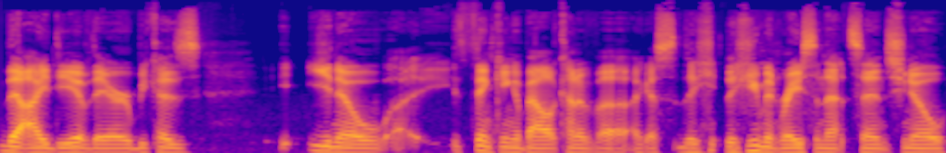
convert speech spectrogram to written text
the idea of there because, you know, uh, thinking about kind of, uh, I guess the the human race in that sense. You know,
